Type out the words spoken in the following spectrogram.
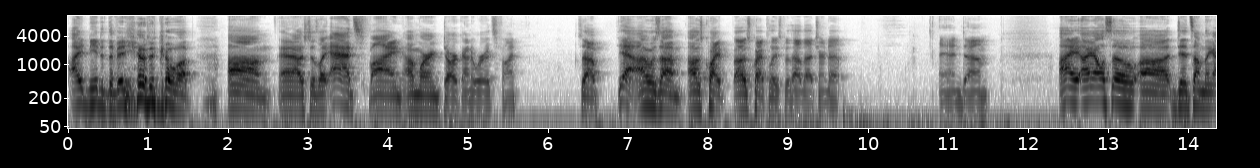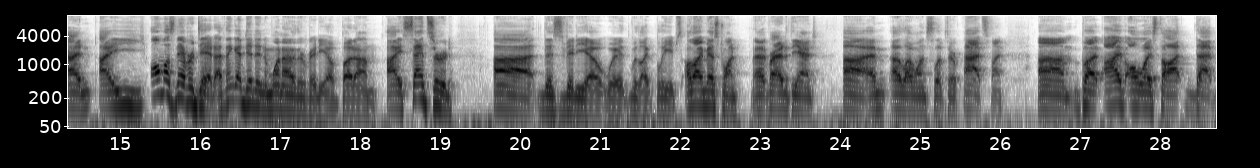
I needed the video to go up. Um, and I was just like, ah, it's fine. I'm wearing dark underwear. It's fine. So yeah, I was um I was quite I was quite pleased with how that turned out. And um, I I also uh did something I I almost never did. I think I did it in one other video, but um I censored uh this video with with like bleeps. Although I missed one uh, right at the end. Uh, I, I let one slip through. Ah, it's fine. Um, but I've always thought that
